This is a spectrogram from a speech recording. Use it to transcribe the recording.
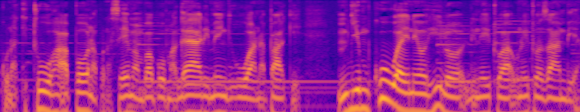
kuna kituo hapo na kuna sehemu ambapo magari mengi huwa anapaki mji mkuu wa eneo hilo linaitwa unaitwa zambia.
